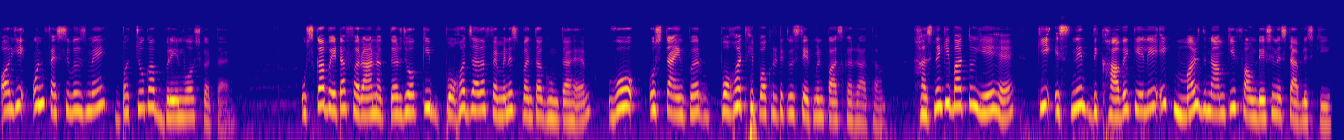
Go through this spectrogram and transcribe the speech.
और ये उन फेस्टिवल्स में बच्चों का ब्रेन वॉश करता है। उसका बेटा फरहान अख्तर जो कि बहुत ज़्यादा फेमिनिस्ट बनता घूमता है वो उस टाइम पर बहुत हिपोक्रिटिकल स्टेटमेंट पास कर रहा था। हंसने की बात तो ये है कि इसने दिखावे के लिए एक मर्द नाम की फाउंडेशन इस्टेब्लिश की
